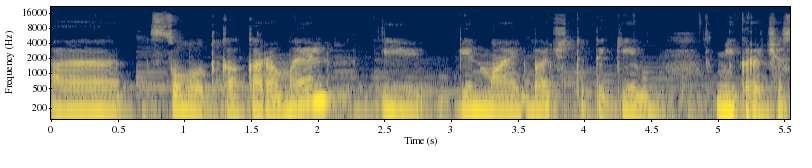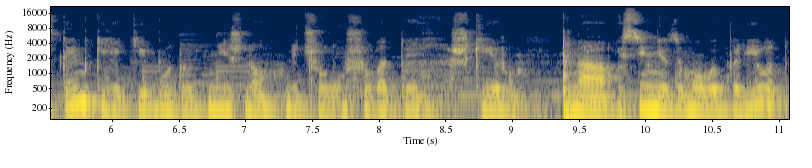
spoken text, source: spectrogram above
е, солодка карамель. І він має, бачите, такі мікрочастинки, які будуть ніжно відшелушувати шкіру. На осінньо-зимовий період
